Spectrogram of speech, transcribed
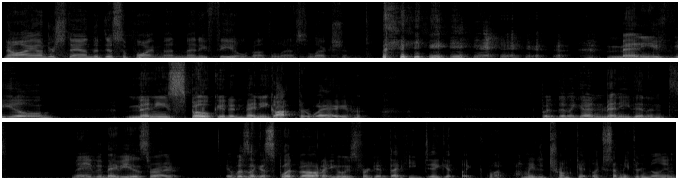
Now, I understand the disappointment many feel about the last election. many feel, many spoke it, and many got their way. But then again, many didn't. Maybe, maybe he is right. It was like a split vote. I always forget that he did get like what? How many did Trump get? Like seventy three million,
